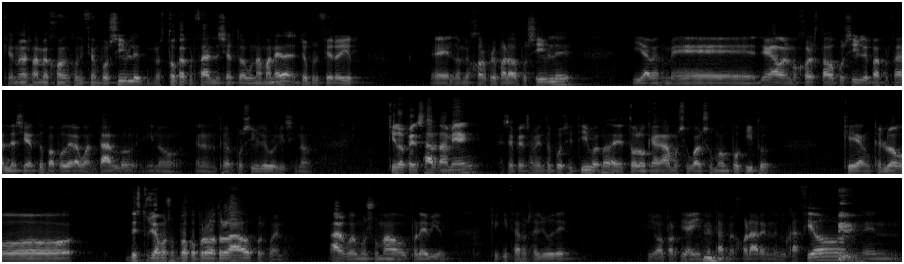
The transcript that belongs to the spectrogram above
que no es la mejor condición posible. Nos toca cruzar el desierto de alguna manera. Yo prefiero ir eh, lo mejor preparado posible y haberme llegado al mejor estado posible para cruzar el desierto, para poder aguantarlo y no en el peor posible, porque si no. Quiero pensar también, ese pensamiento positivo, ¿no? de todo lo que hagamos igual suma un poquito, que aunque luego destruyamos un poco por otro lado, pues bueno, algo hemos sumado previo que quizá nos ayude y a partir de ahí intentar mm. mejorar en educación, en,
